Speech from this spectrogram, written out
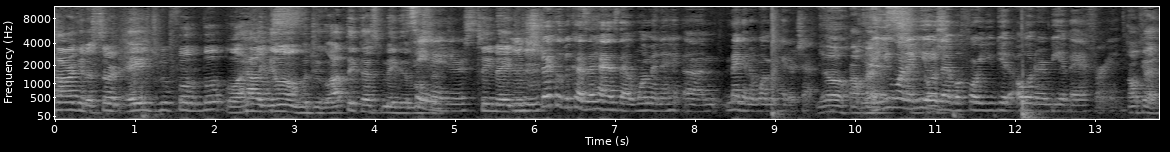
target a certain age group for the book, or how young would you go? I think that's maybe the most Teenagers. teenagers. Strictly because it has that woman, and um, Megan, a woman hater chapter. Yo. Okay. And you want to heal that before you get older and be a bad friend. Okay.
